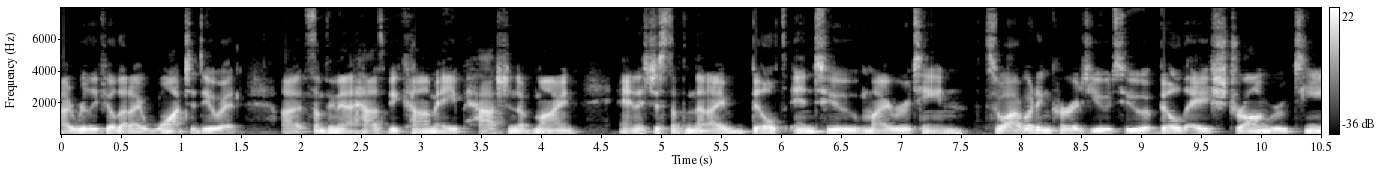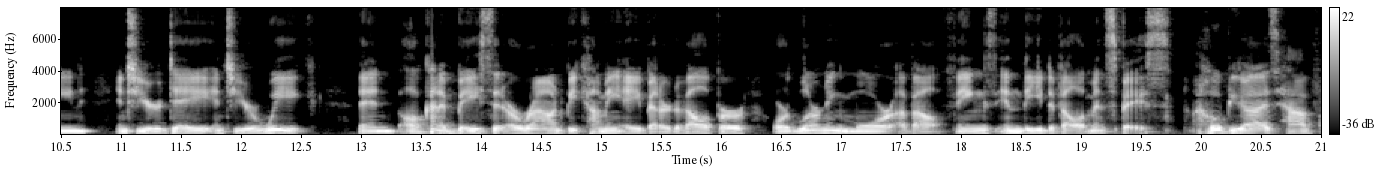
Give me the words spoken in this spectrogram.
I really feel that I want to do it. Uh, it's something that has become a passion of mine, and it's just something that I've built into my routine. So I would encourage you to build a strong routine into your day, into your week, and I'll kind of base it around becoming a better developer or learning more about things in the development space. I hope you guys have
